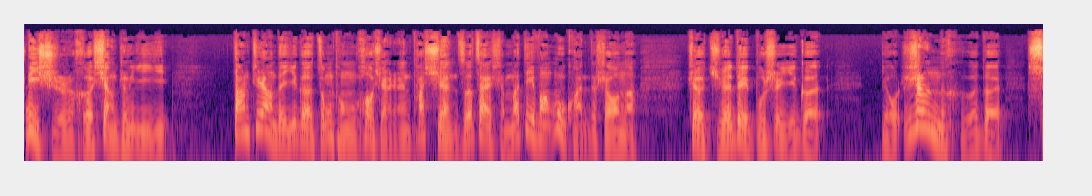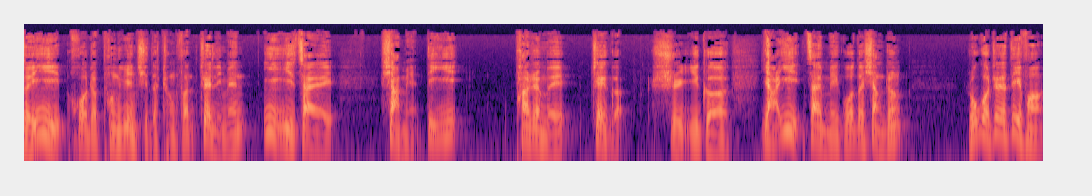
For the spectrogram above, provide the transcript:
历史和象征意义。当这样的一个总统候选人，他选择在什么地方募款的时候呢，这绝对不是一个有任何的随意或者碰运气的成分。这里面意义在下面：第一，他认为这个是一个亚裔在美国的象征。如果这个地方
